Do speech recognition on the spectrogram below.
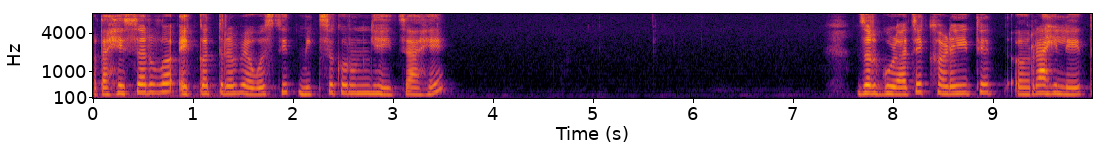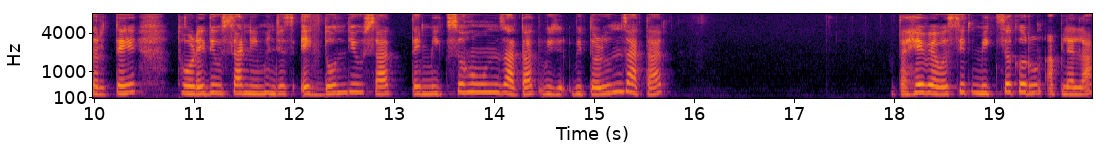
आता हे सर्व एकत्र व्यवस्थित मिक्स करून घ्यायचं आहे. जर गुळाचे खडे इथे राहिले तर ते थोडे दिवसांनी म्हणजेच एक दोन दिवसात ते मिक्स होऊन जातात वि वितळून जातात. आता हे व्यवस्थित मिक्स करून आपल्याला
